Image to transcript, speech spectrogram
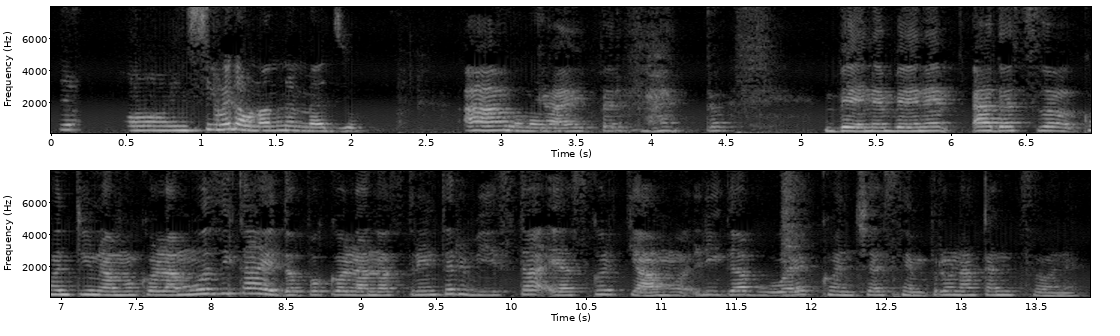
Stiamo insieme da un anno e mezzo. Ah, ok, perfetto. Bene, bene. Adesso continuiamo con la musica e dopo con la nostra intervista e ascoltiamo Liga Bue con C'è sempre una canzone.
